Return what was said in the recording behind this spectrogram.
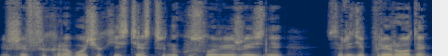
лишивших рабочих естественных условий жизни среди природы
